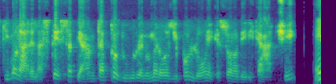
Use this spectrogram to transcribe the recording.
stimolare la stessa pianta a produrre numerosi polloni che sono dei ricacci e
